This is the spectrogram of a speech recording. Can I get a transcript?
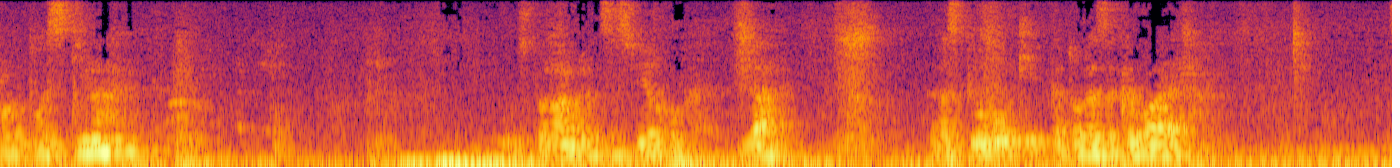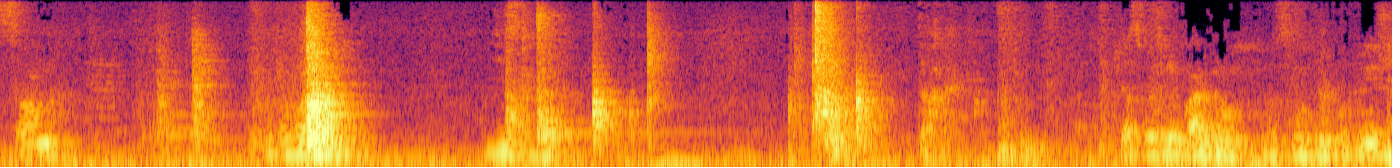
Вот пластина устанавливается сверху для распиловки, которая закрывает сам диск. Так. Сейчас возьму камеру, рассмотрим поближе.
